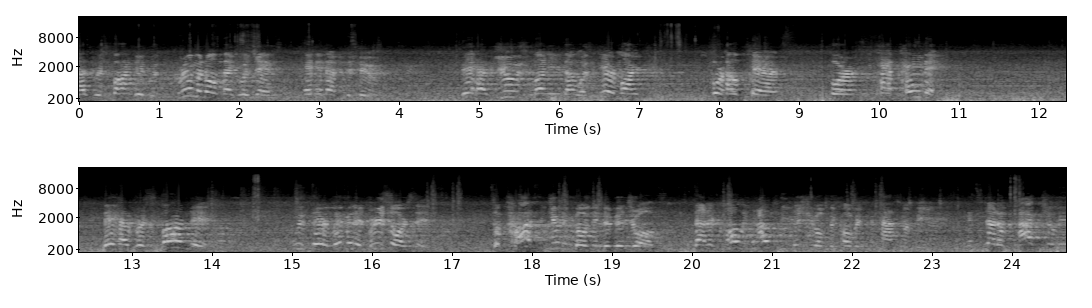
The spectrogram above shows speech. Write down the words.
has responded with criminal negligence and ineptitude. They have used money that was earmarked for healthcare for campaigning. They have responded with their limited resources to prosecuting those individuals that are calling out the issue of the COVID catastrophe instead of actually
